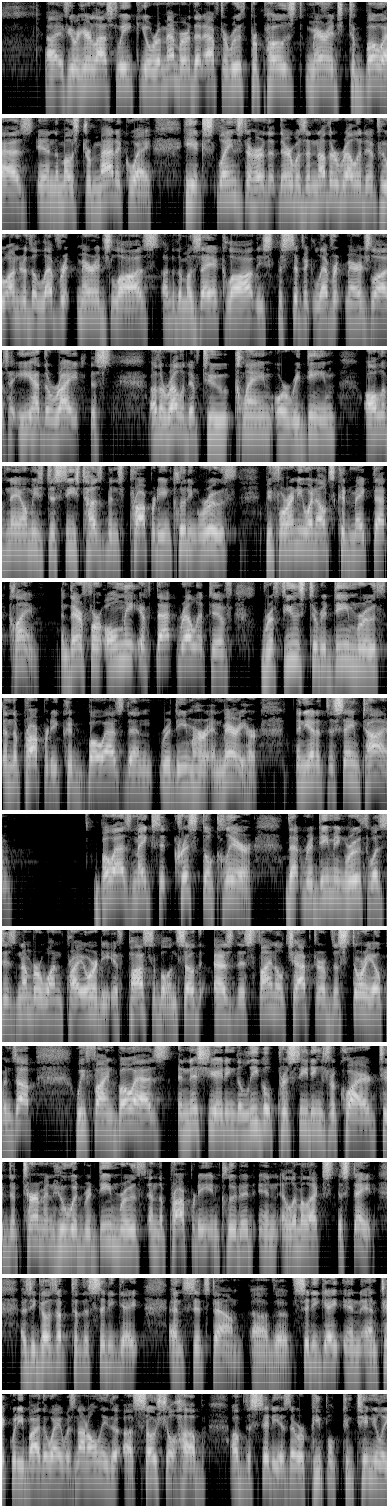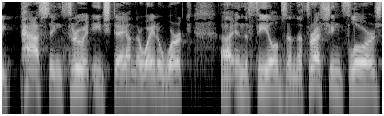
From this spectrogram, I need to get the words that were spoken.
Uh, if you were here last week, you'll remember that after Ruth proposed marriage to Boaz in the most dramatic way, he explains to her that there was another relative who, under the Levirate marriage laws, under the Mosaic law, these specific Levirate marriage laws, he had the right, this other relative, to claim or redeem all of Naomi's deceased husband's property, including Ruth, before anyone else could make that claim. And therefore, only if that relative refused to redeem Ruth and the property could Boaz then redeem her and marry her. And yet, at the same time, Boaz makes it crystal clear that redeeming Ruth was his number one priority, if possible. And so, as this final chapter of the story opens up, we find Boaz initiating the legal proceedings required to determine who would redeem Ruth and the property included in Elimelech's estate as he goes up to the city gate and sits down. Uh, the city gate in antiquity, by the way, was not only the, a social hub of the city, as there were people continually passing through it each day on their way to work uh, in the fields and the threshing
